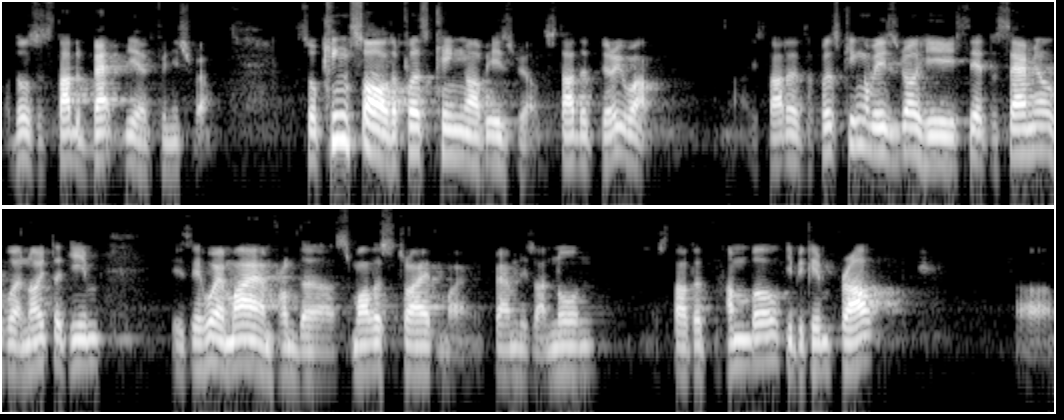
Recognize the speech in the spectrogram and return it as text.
or those who started badly and finished well. So King Saul, the first king of Israel, started very well. He started as the first king of Israel. He said to Samuel, who anointed him, he said, Who am I? I'm from the smallest tribe. My family is unknown. Started humble. He became proud. Um,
